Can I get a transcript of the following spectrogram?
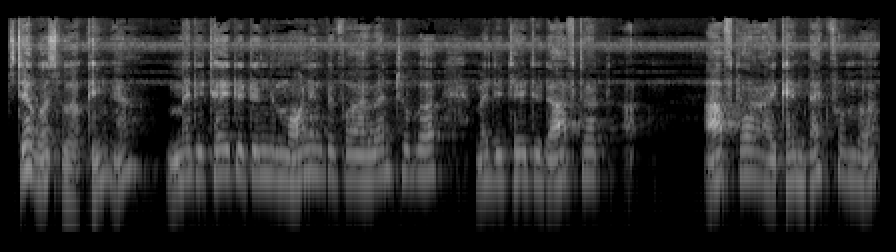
Still was working, yeah. Meditated in the morning before I went to work. Meditated after, after I came back from work.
